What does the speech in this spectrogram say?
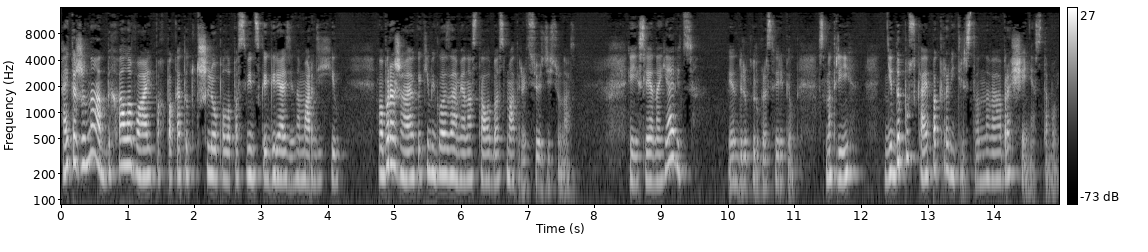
А эта жена отдыхала в Альпах, пока ты тут шлепала по свинской грязи на Марди-Хилл. Воображаю, какими глазами она стала бы осматривать все здесь у нас. И если она явится... Эндрю вдруг рассверепел. Смотри, не допускай покровительственного обращения с тобой.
